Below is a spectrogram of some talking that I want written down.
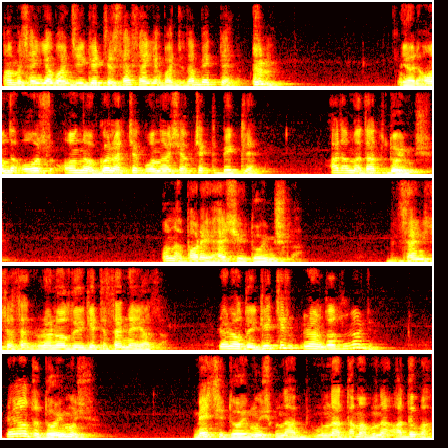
Ama sen yabancıyı getirsen sen yabancıdan bekle. yani onda, onlar gol atacak, onlar şey yapacak bekle. Adamlar da doymuş. Onlar paraya her şeyi doymuşlar. Sen istesen Ronaldo'yu getirsen ne yazar? Ronaldo'yu getir, Ronaldo ne olacak? Ronaldo doymuş. Messi doymuş. Bunlar, bunlar tamam, bunlar adı var.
